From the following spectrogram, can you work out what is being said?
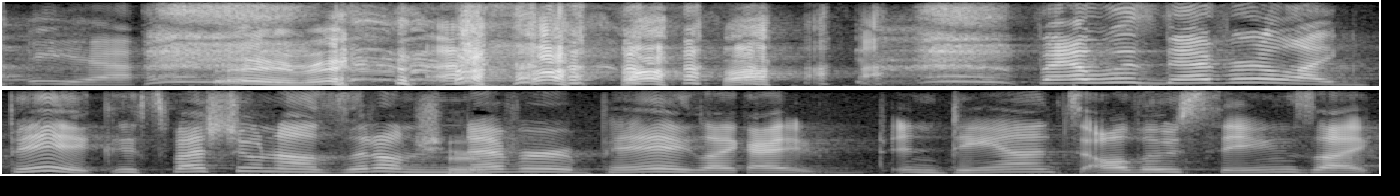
yeah, hey, man. but I was never like big, especially when I was little. Sure. Never big. Like I in dance, all those things. Like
